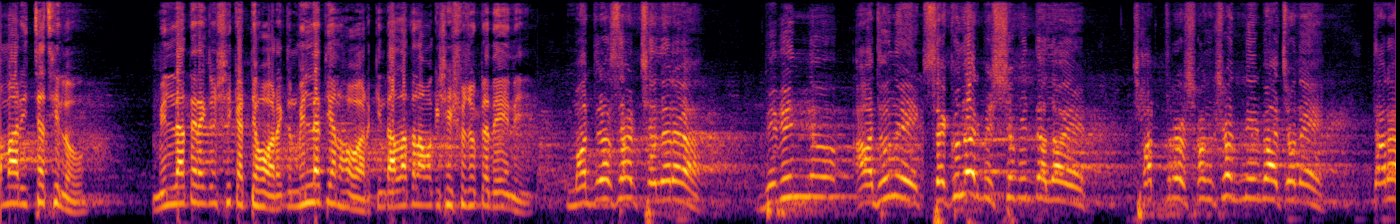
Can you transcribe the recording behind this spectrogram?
আমার ইচ্ছা ছিল মিল্লাতের একজন শিক্ষার্থী হওয়ার, একজন মিল্লাতিয়ান হওয়ার, কিন্তু আল্লাহ তালা আমাকে সেই সুযোগটা দেয়নি। মাদ্রাসার ছেলেরা বিভিন্ন আধুনিক সেকুলার বিশ্ববিদ্যালয়ে ছাত্র সংসদ নির্বাচনে তারা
